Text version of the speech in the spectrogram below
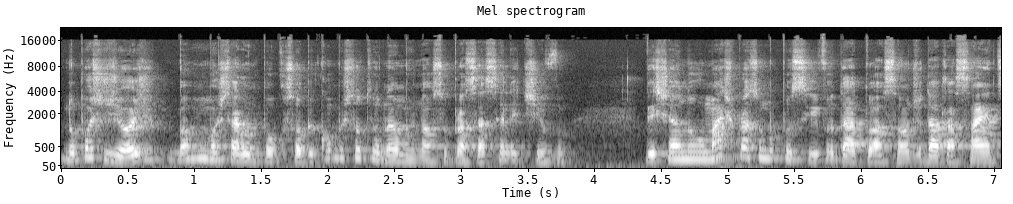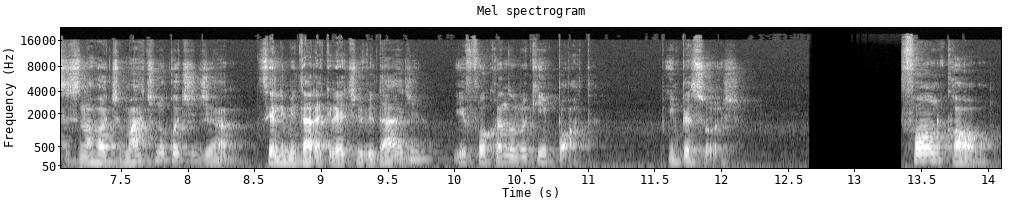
No post de hoje, vamos mostrar um pouco sobre como estruturamos nosso processo seletivo, deixando o mais próximo possível da atuação de data scientists na Hotmart no cotidiano, sem limitar a criatividade e focando no que importa, em pessoas. Phone Call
